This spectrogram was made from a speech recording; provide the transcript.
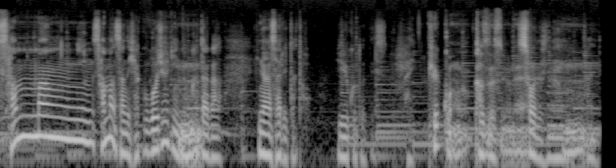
3万人3万3150人の方が避難されたということです。はい。結構の数ですよね。そうですね、ん。はい。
